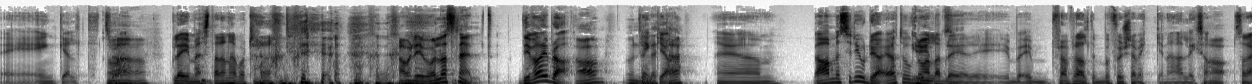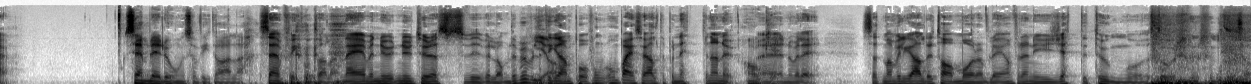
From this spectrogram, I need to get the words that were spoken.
eh, enkelt. Tror Ja, jag. ja. Blöjmästaren här borta. Ja, men det var väl snällt? det var ju bra, Ja, tänker jag. underlätta. Ehm, ja, men så det gjorde jag. Jag tog nog alla blöjor, i, i, framförallt de första veckorna. Liksom. Sådär. Sen blev det hon som fick ta alla. Sen fick hon tala. Nej, men nu, nu turas vi väl om. Det beror väl lite Ja. grann på. Hon, hon bajsar ju alltid på nätterna nu. Okej. Eh, så att man vill ju aldrig ta morgonblöjan för den är ju jättetung och stor. liksom.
